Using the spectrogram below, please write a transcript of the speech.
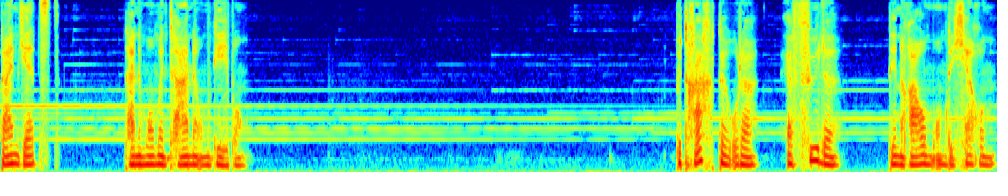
dein Jetzt, deine momentane Umgebung. Betrachte oder erfühle den Raum um dich herum.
